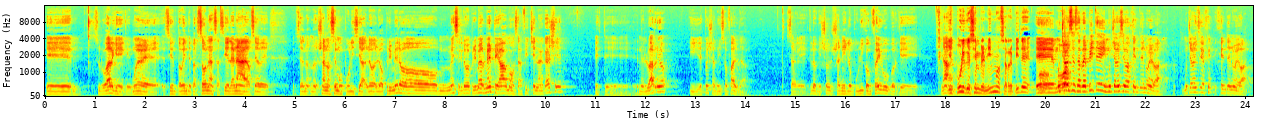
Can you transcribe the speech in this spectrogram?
Eh, es un lugar que, que mueve 120 personas así de la nada, o sea, de- o sea, no- no- ya no hacemos publicidad. Lo- Los primeros meses, creo que el primer mes pegábamos afiche en la calle, este, en el barrio, y después ya no hizo falta. O sea, que creo que yo ya ni lo publico en Facebook porque... Nada. ¿Y el público es siempre el mismo? ¿Se repite? Eh, O- muchas o- veces se repite y muchas veces va gente nueva. Muchas veces gen- gente nueva.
